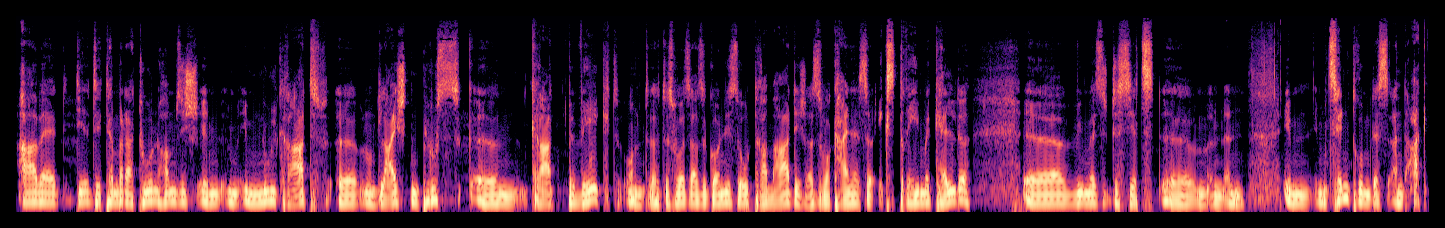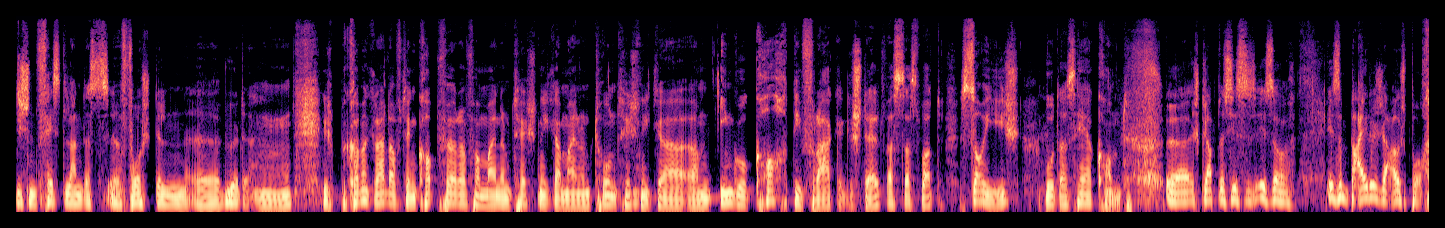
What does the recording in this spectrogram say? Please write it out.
aber die, die Temperaturen haben sich im, im, im 0 Grad äh, und leichten Plus ähm, Grad bewegt. Und äh, das war also gar nicht so dramatisch. Also es war keine so extreme Kälte, äh, wie man sich das jetzt äh, im, im, Zentrum des antarktischen Festlandes äh, vorstellen äh, würde. Mhm. Ich bekomme gerade auf den Kopfhörer von meinem Techniker, meinem Tontechniker ähm, Ingo Koch die Frage gestellt, was das Wort säuisch, wo das herkommt. Äh, ich glaube, das ist, ist, ein, ist ein bayerischer Ausspruch.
